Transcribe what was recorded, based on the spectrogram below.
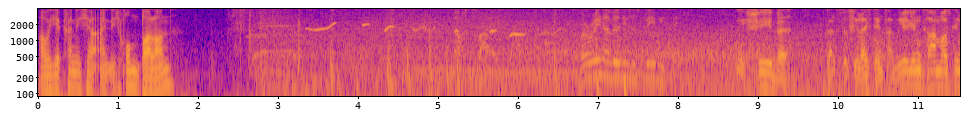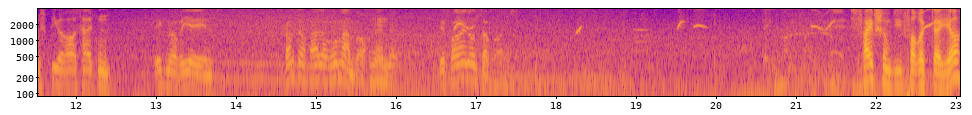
Aber hier kann ich ja eigentlich rumballern. Noch zwei. Marina will dieses Baby sehen. Ich schiebe. Kannst du vielleicht den Familienkram aus dem Spiel raushalten? Ignoriere ihn. Kommt doch alle rum am Wochenende. Wir freuen uns auf euch. Ich pfeif schon wie ein verrückter, ja?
